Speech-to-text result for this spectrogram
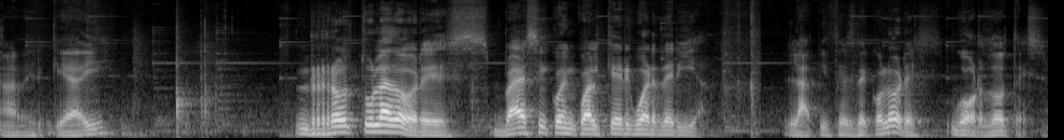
A ver qué hay. Rotuladores, básico en cualquier guardería. Lápices de colores, gordotes.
